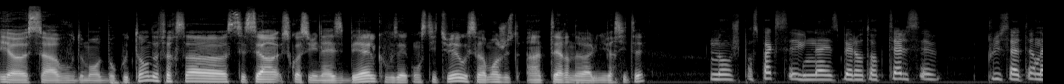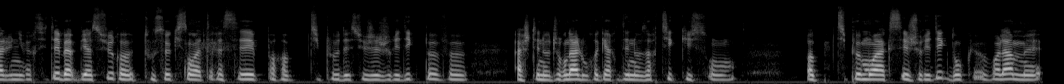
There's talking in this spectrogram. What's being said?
Et euh, ça vous demande beaucoup de temps de faire ça. C'est c'est un- c'est quoi C'est une ASBL que vous avez constituée ou c'est vraiment juste interne à l'université? Non, je pense pas que c'est une ASBL en tant que telle, c'est plus interne à l'université. Bah, bien sûr, euh, tous ceux qui sont intéressés par un petit peu des sujets juridiques peuvent euh, acheter notre journal ou regarder nos articles qui sont un petit peu moins axés juridiques. Donc euh, voilà, mais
